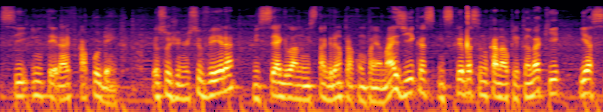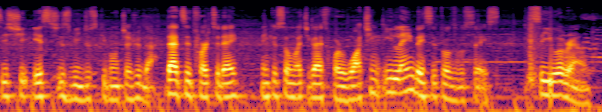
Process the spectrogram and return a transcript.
se inteirar e ficar por dentro. Eu sou Júnior Silveira, me segue lá no Instagram para acompanhar mais dicas, inscreva-se no canal clicando aqui e assiste estes vídeos que vão te ajudar. That's it for today. Thank you so much guys for watching e lembrem-se todos vocês, see you around.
